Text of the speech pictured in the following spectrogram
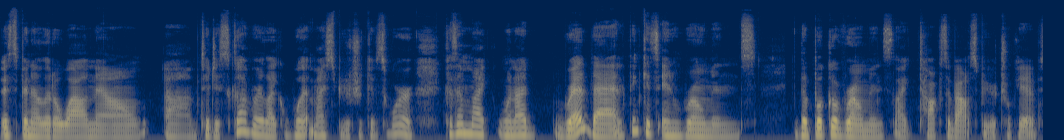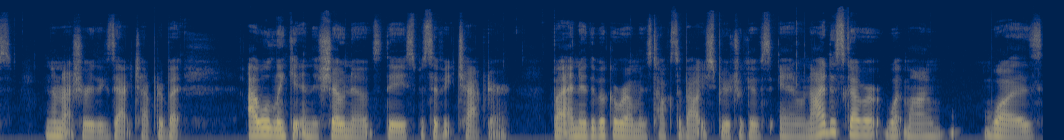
it's been a little while now um, to discover like what my spiritual gifts were. Because i'm like when i read that i think it's in romans. The book of romans like talks about spiritual gifts. And i'm not sure the exact chapter but i will link it in the show notes the specific chapter. But i know the book of romans talks about your spiritual gifts. And when i discovered what mine was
